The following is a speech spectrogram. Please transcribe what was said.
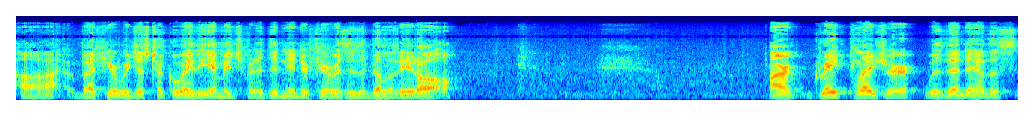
uh, but here we just took away the image, but it didn't interfere with his ability at all. Our great pleasure was then to have this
